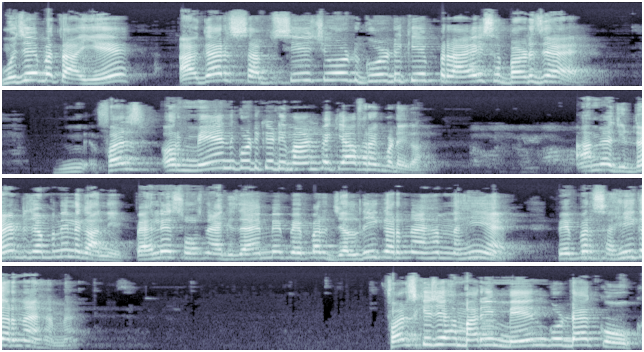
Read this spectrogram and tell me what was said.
मुझे बताइए, अगर सब्सिट्यूट गुड की प्राइस बढ़ जाए फ़र्स्ट और मेन गुड की डिमांड पे क्या फ़र्क पड़ेगा? हमें डायरेक्ट जंप नहीं लगानी पहले सोचना एग्ज़ाम में पेपर जल्दी करना है हम नहीं है। पेपर सही करना है। हमें फ़र्ज़ कीजिए हमारी मेन गुड है Coke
